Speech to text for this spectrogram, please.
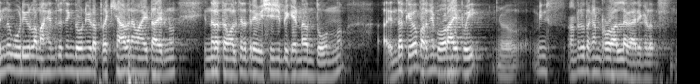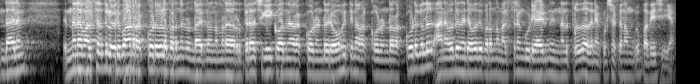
എന്നുകൂടിയുള്ള മഹേന്ദ്ര സിംഗ് ധോണിയുടെ പ്രഖ്യാപനമായിട്ടായിരുന്നു ഇന്നലത്തെ മത്സരത്തിനെ വിശേഷിപ്പിക്കേണ്ടതെന്ന് തോന്നുന്നു. എന്തൊക്കെയോ പറഞ്ഞ് ബോറായി പോയി മീൻസ് അണ്ടർ ദ കൺട്രോൾ അല്ല കാര്യങ്ങൾ എന്തായാലും ഇന്നലെ മത്സരത്തിൽ ഒരുപാട് റെക്കോർഡുകൾ പറഞ്ഞിട്ടുണ്ടായിരുന്നു. നമ്മുടെ ഋതുരാജ് ഗെയ്ക്കോദിന് റെക്കോർഡുണ്ട് രോഹിത്തിന് റെക്കോർഡുണ്ട്. റെക്കോർഡുകൾ അനവധി നിരവധി പറഞ്ഞ മത്സരം കൂടിയായിരുന്നു ഇന്നലത്തത്. അതിനെക്കുറിച്ചൊക്കെ നമുക്ക് പതിവ് ചെയ്യാം.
